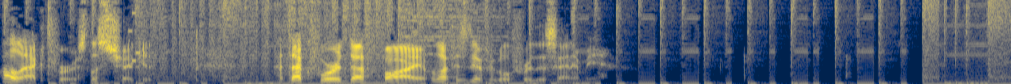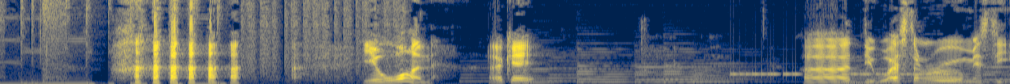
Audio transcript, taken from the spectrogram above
I'll act first, let's check it. Attack 4, death 5. Life is difficult for this enemy. you won! Okay. Uh, the western room is the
